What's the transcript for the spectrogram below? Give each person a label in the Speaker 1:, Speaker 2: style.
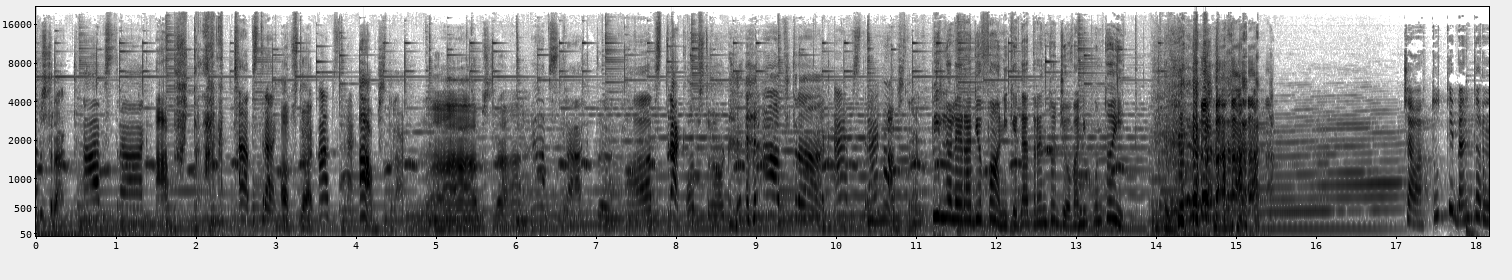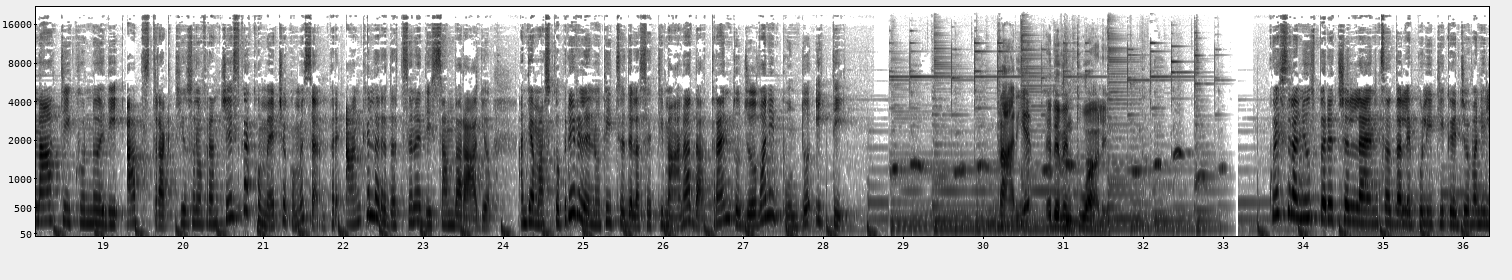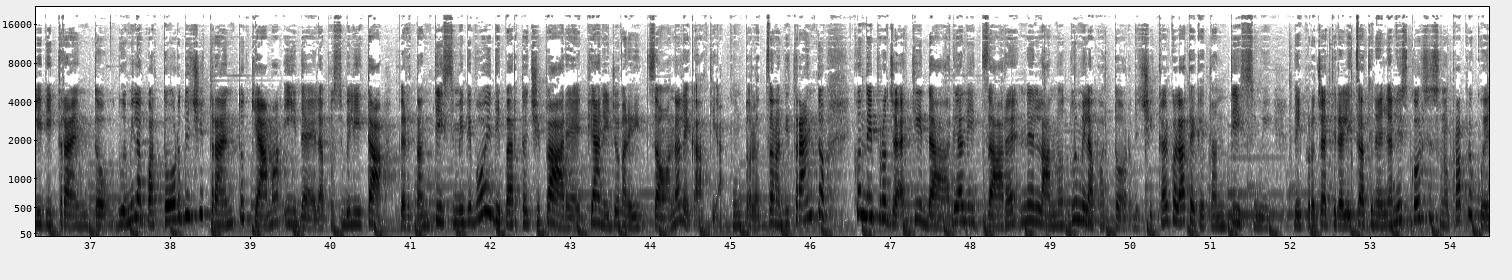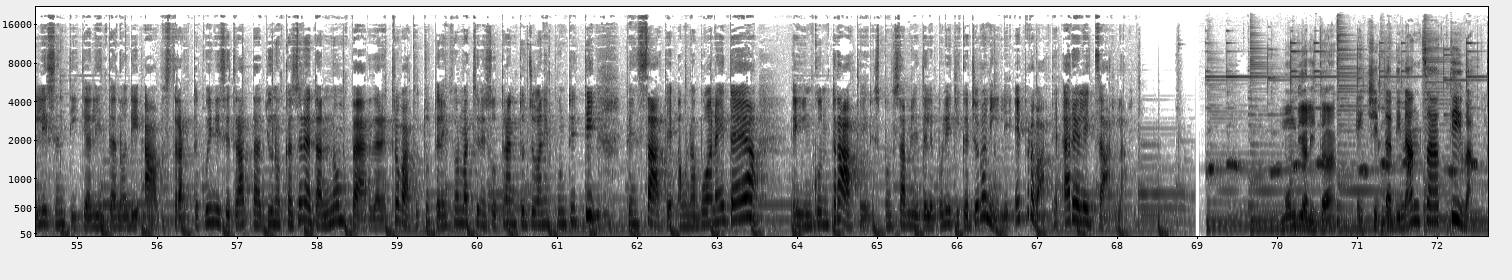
Speaker 1: Abstract.
Speaker 2: Abstract.
Speaker 1: Abstract.
Speaker 3: Abstract.
Speaker 1: Abstract.
Speaker 3: Abstract.
Speaker 1: Abstract. Abstract.
Speaker 2: Abstract. Abstract.
Speaker 1: Abstract. Abstract.
Speaker 3: Abstract.
Speaker 1: Abstract.
Speaker 4: Pillole radiofoniche da trentogiovani.it
Speaker 3: Ciao a tutti, bentornati con noi di Abstract. Io sono Francesca, con me c'è come sempre anche la redazione di Samba Radio. Andiamo a scoprire le notizie della settimana da trentogiovani.it.
Speaker 4: Varie
Speaker 1: Ed eventuali.
Speaker 3: Questa è la news per eccellenza dalle politiche giovanili di Trento. 2014 Trento chiama IDE, la possibilità per tantissimi di voi di partecipare ai piani giovani di zona legati appunto alla zona di Trento con dei progetti da realizzare nell'anno 2014. Calcolate che tantissimi dei progetti realizzati negli anni scorsi sono proprio quelli sentiti all'interno di Abstract, quindi si tratta di un'occasione da non perdere. Trovate tutte le informazioni su trentogiovani.it, pensate a una buona idea e incontrate i responsabili delle politiche giovanili e provate a realizzarla.
Speaker 1: Mondialità.
Speaker 4: e cittadinanza attiva.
